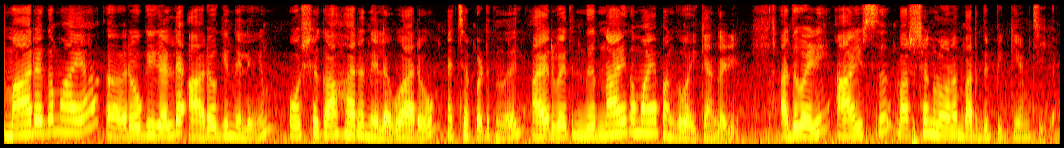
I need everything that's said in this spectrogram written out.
മാരകമായ രോഗികളുടെ ആരോഗ്യനിലയും പോഷകാഹാര നിലവാരവും മെച്ചപ്പെടുത്തുന്നതിൽ ആയുർവേദത്തിന് നിർണായകമായ പങ്ക് വഹിക്കാൻ കഴിയും. അതുവഴി ആയുസ് വർഷങ്ങളോളം വർദ്ധിപ്പിക്കുകയും ചെയ്യാം.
